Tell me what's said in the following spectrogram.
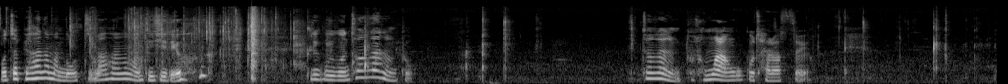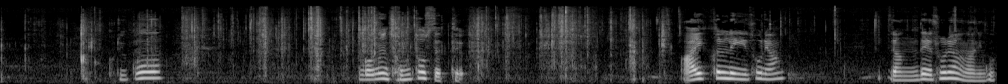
어차피 하나만 넣었지만 하나만 드시래요. 그리고 이건 천사점토 천사점토 정말 안 굽고 잘 왔어요. 그리고 이거는 점토 세트. 아이클레이 소량 이었는데 소량은 아니고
